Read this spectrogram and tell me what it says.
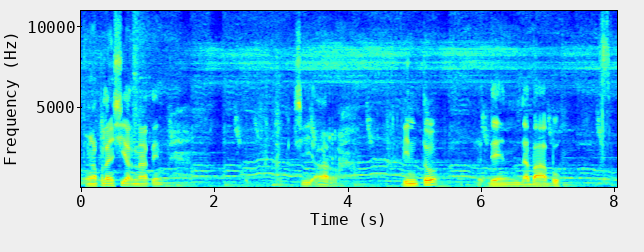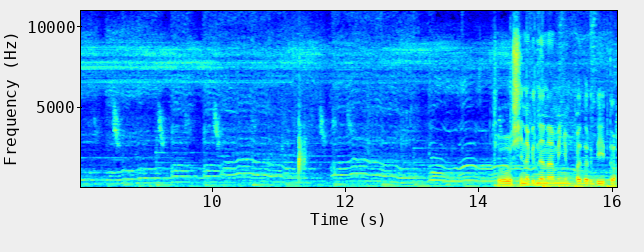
Ito nga pala yung CR natin. CR. Pinto. Then lababo. So, sinagad na namin yung pader dito.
